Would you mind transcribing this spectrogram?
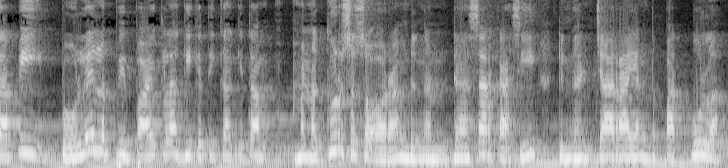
Tapi boleh lebih baik lagi ketika kita menegur seseorang dengan dasar kasih dengan cara yang tepat pula.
